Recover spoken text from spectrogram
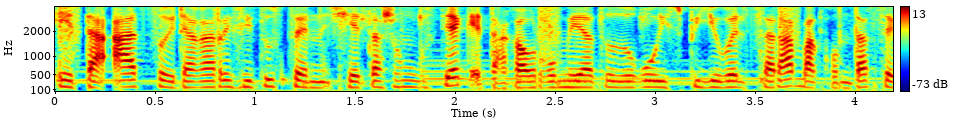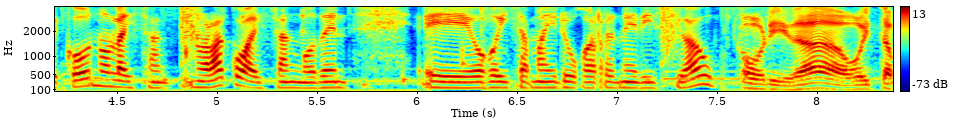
eta atzo iragarri zituzten xetasun guztiak, eta gaur gonbidatu dugu izpilu beltzara, ba, kontatzeko nola izan, nolakoa izango den e, hogeita mairugarren edizio hau. Hori da, hogeita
